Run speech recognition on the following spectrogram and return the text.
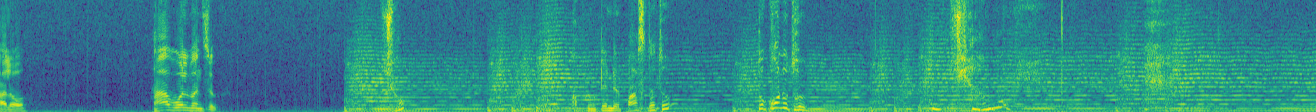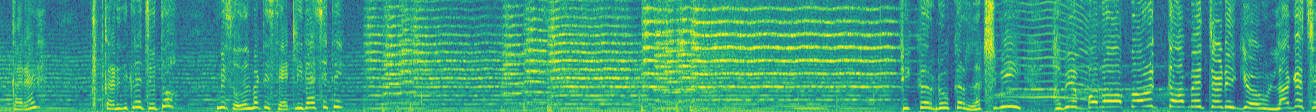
હલો. હા, બોલ મનસુખ. શું? આપણું ટેન્ડર પાસ નતું? તો કોનું થયું? કરણ કરણ દીકરા જોતો મેં સોનલ માટે સેટ લીધા છે તે. ફિકર નોકર લક્ષ્મી. હવે બરાબર કામે ચડી ગયો એવું લાગે છે.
